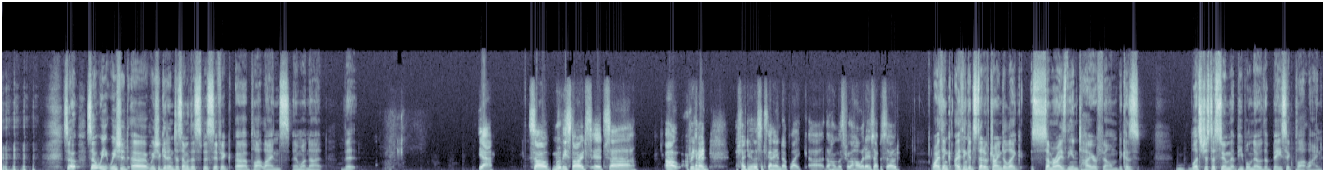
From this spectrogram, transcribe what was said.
So so we we should uh, we should get into some of the specific uh, plot lines and whatnot that Yeah. So movie starts. It's uh, oh, are we gonna? If I do this, it's gonna end up like uh, the homeless for the holidays episode. Well, I think I think instead of trying to like summarize the entire film, because let's just assume that people know the basic plot line,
